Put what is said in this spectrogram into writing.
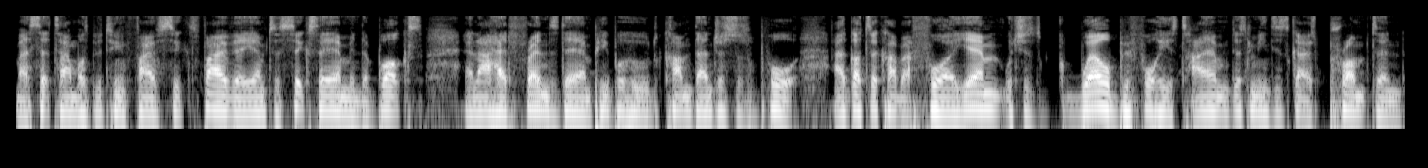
My set time was between 5, 6, 5 a.m. to 6 a.m. in the box. And I had friends there and people who would come down just to support. I got to club at 4 a.m., which is well before his time. This means this guy's prompt and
